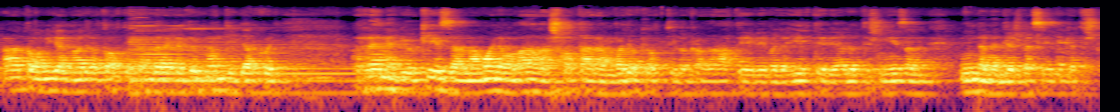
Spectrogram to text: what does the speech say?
általam igen nagyra tartott embereket, ők nem tudják, hogy remegő kézzel már majdnem a vállás határán vagyok, ott ülök az ATV vagy a Hír TV előtt, és nézem minden egyes beszédeket, és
